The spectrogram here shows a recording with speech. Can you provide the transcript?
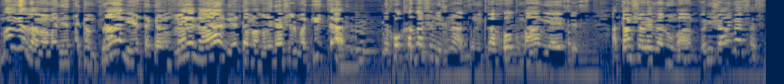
מה זה למה? מה, נהיית קמצן? נהיית גרזן? אה? נהיית מברגה של מקיטה? זה חוק חדש שנכנס, הוא נקרא חוק מע"מ היא האפס. אתה משלם לנו מע"מ ונשאר עם אפס.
